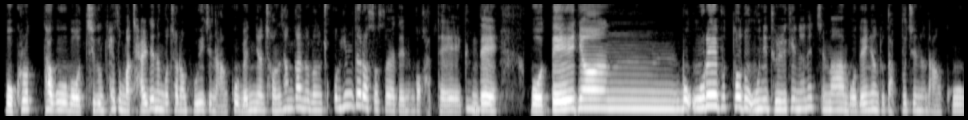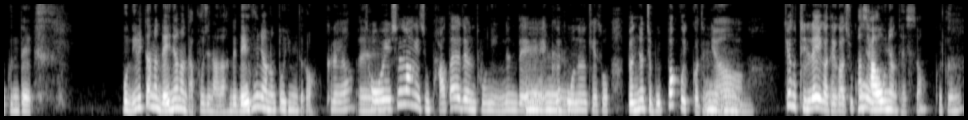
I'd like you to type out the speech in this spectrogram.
뭐 그렇다고 뭐 지금 계속 막 잘 되는 것처럼 보이지는 않고 몇 년 전 상관으로는 조금 힘들었었어야 되는 것 같아. 근데 뭐 내년 뭐 올해부터도 운이 들기는 했지만 뭐 내년도 나쁘지는 않고 근데 뭐 일단은 내년은 나쁘진 않아. 근데 내후년은 또 힘들어. 그래요? 네. 저희 신랑이 지금 받아야 되는 돈이 있는데 음, 음. 그 돈을 계속 몇 년째 못 받고 있거든요. 음, 음. 계속 delay가 돼가지고 한 4, 5년 됐어. 그 돈.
